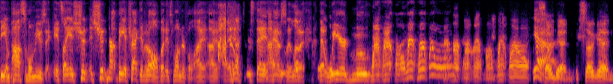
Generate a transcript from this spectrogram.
the impossible music. It's like it should it should not be attractive at all, but it's wonderful. I I, I to this day I absolutely love it. That weird moog. Yeah, so good. It's so good.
